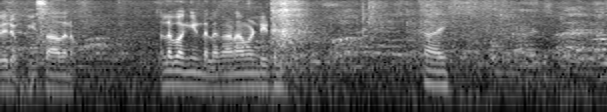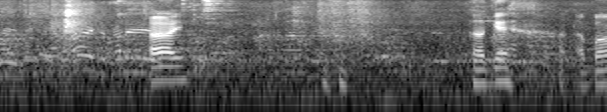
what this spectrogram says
വരും ഈ സാധനം. നല്ല ഭംഗിയുണ്ടല്ലോ കാണാൻ വേണ്ടിയിട്ട്. ഹായ്. ഹായ്. ഓക്കെ. അപ്പോൾ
